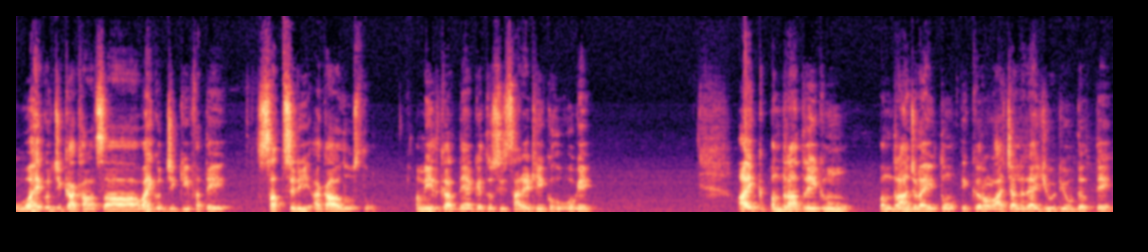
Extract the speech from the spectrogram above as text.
ਵਾਹਿਗੁਰੂ ਜੀ ਕਾ ਖਾਲਸਾ, ਵਾਹਿਗੁਰੂ ਜੀ ਕੀ ਫਤਿਹ। ਸਤਿ ਸ੍ਰੀ ਅਕਾਲ ਦੋਸਤੋ, ਉਮੀਦ ਕਰਦੇ ਹਾਂ ਕਿ ਤੁਸੀਂ ਸਾਰੇ ਠੀਕ ਹੋਵੋਗੇ। ਆ ਇੱਕ 15 ਤਰੀਕ ਨੂੰ 15 ਜੁਲਾਈ ਤੋਂ ਇੱਕ ਰੌਲਾ ਚੱਲ ਰਿਹਾ YouTube ਦੇ ਉੱਤੇ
